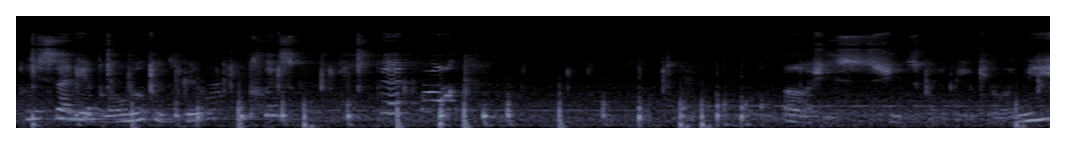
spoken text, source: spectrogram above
Places that get blown up is gonna replace bedrock. Oh, she's she's gonna be killing me.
